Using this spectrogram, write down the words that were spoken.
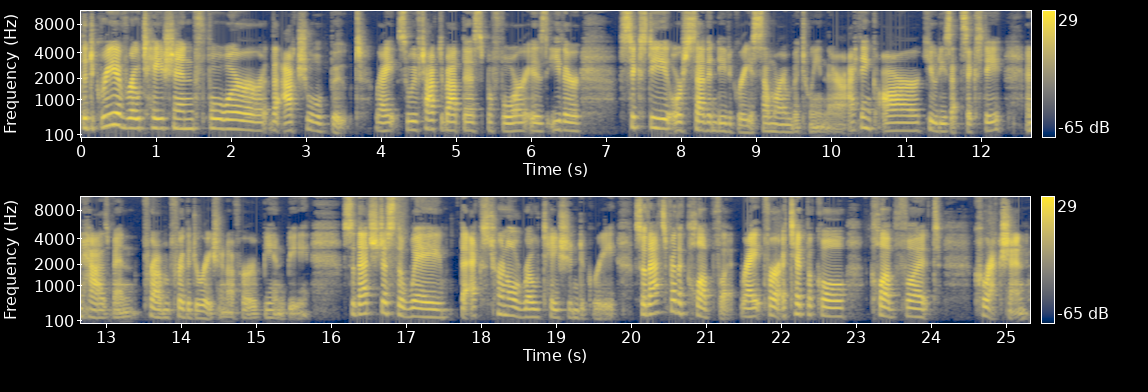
the degree of rotation for the actual boot, right? So we've talked about this before is either 60 or 70 degrees somewhere in between there. I think our cutie's at 60 and has been from for the duration of her b&b so that's just the way the external rotation degree. So that's for the club foot right? For a typical club foot correction.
